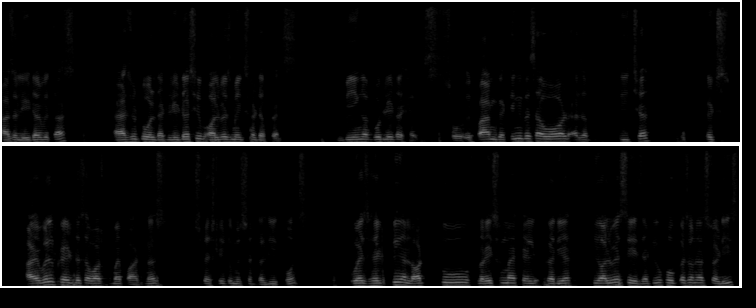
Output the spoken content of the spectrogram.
as a leader with us. As you told that leadership always makes a difference being a good leader helps so if i'm getting this award as a teacher it's i will credit this award to my partners especially to mr daljit Bones, who has helped me a lot to flourish in my career he always says that you focus on your studies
